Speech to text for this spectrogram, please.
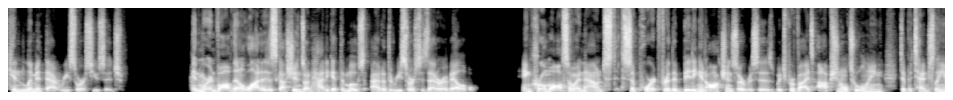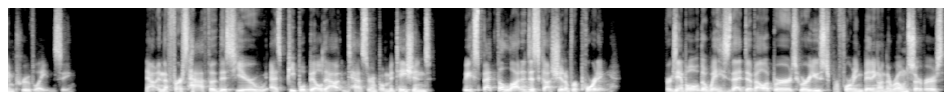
can limit that resource usage. And we're involved in a lot of discussions on how to get the most out of the resources that are available. And Chrome also announced support for the bidding and auction services, which provides optional tooling to potentially improve latency. Now, in the first half of this year, as people build out and test their implementations, we expect a lot of discussion of reporting. For example, the ways that developers who are used to performing bidding on their own servers,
